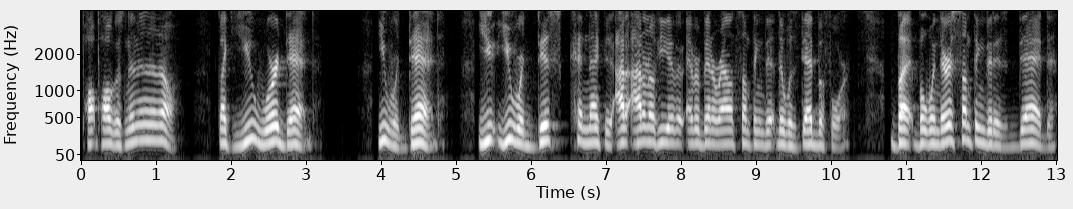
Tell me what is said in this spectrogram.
Paul, paul goes no no no no. Like you were dead. You were dead. You you were disconnected. I, I don't know if you've ever, been around something that, that was dead before. But but when there's something that is dead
